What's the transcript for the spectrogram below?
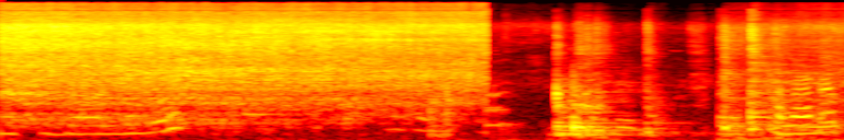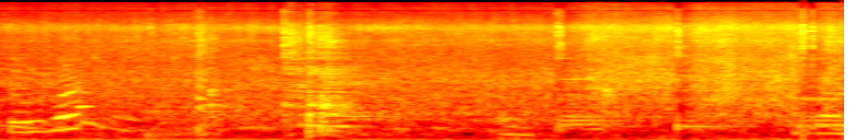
একটু জল দেবো থালাটা তুলবো এই, জল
